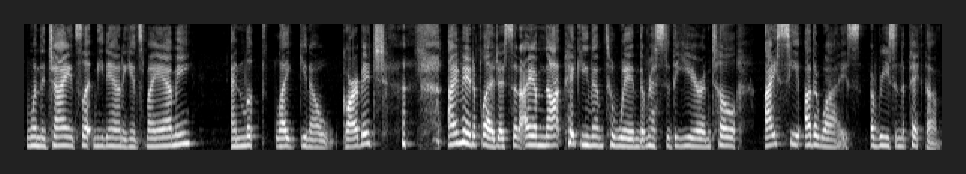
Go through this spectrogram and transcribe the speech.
when the Giants let me down against Miami and looked like, you know, garbage. I made a pledge. I said, I am not picking them to win the rest of the year until I see otherwise a reason to pick them.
